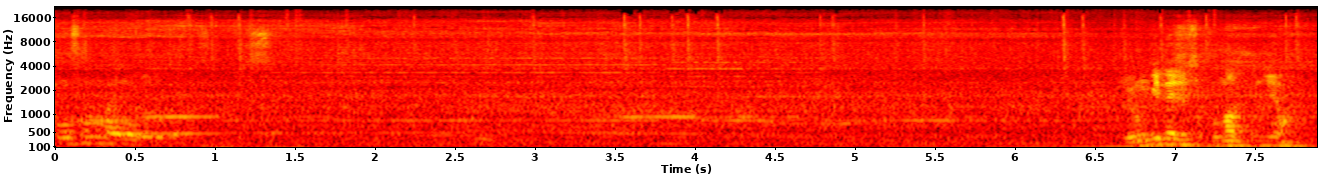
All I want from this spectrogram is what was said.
상상만으로도 너무 슬펐어요. 용기 내줘서 고맙군요.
